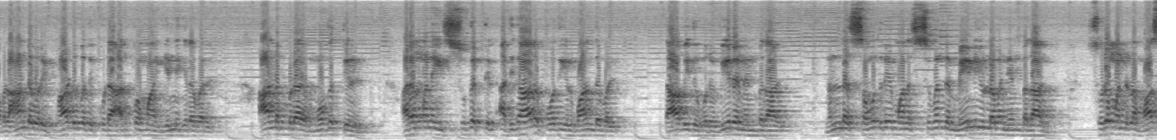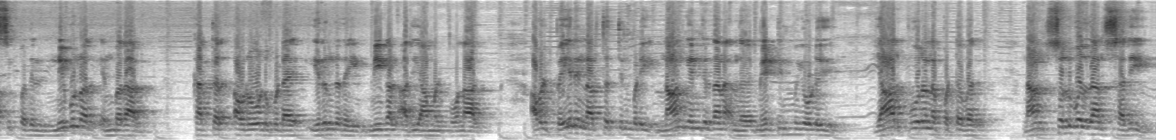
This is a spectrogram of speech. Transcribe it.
அவள் ஆண்டவரை பாடுவது கூட அற்பமாய் எண்ணுகிறவள். ஆடம்பர முகத்தில் அரண்மனை சுகத்தில் அதிகார போதையில் வாழ்ந்தவள். தாவிது ஒரு வீரன் என்பதால் நல்ல சமுதிரமான சிவந்த மேனியுள்ளவன் என்பதால் சுரமண்டலம் வாசிப்பதில் நிபுணர் என்பதால் கர்த்தர் அவரோடு கூட இருந்ததை மீகால் அறியாமல் போனாள். அவள் பெயரின் அர்த்தத்தின்படி நான் என்கிறதான அந்த மேட்டின்மையோடு யார் பூரணப்பட்டவர்? நான் சொல்வதுதான் சரி.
